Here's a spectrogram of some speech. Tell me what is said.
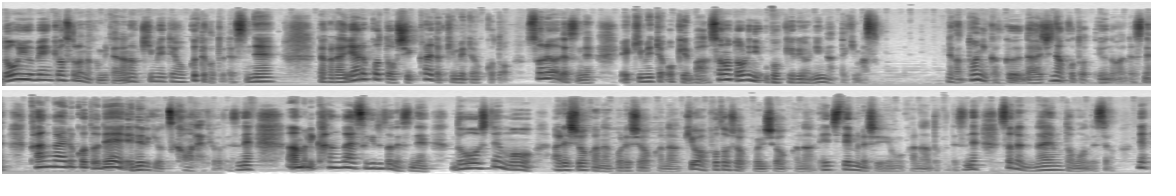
どういう勉強するのかみたいなのを決めておくってことですね。だからやることをしっかりと決めておくこと、それをですね、決めておけばその通りに動けるようになってきます。だからとにかく大事なことっていうのはですね、考えることでエネルギーを使わないということですね。あんまり考えすぎるとですね、どうしてもあれしようかな、これしようかな、今日は Photoshop にしようかな、HTML しようかなとかですね、それで悩むと思うんですよ。で、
